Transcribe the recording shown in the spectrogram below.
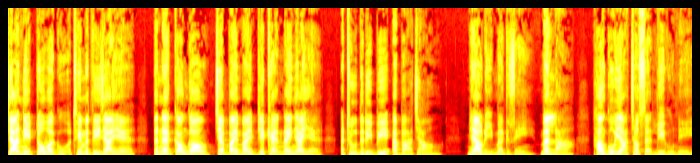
ကြားနှင့်တောဝက်ကိုအထင်မသေးကြရန်တနက်ကောင်းကောင်းချက်ပိုင်ပိုင်ပြစ်ခတ်နိုင်ကြရန်အထုသတိပေးအပ်ပါကြောင်းမြောက်ရီမဂ္ဂဇင်းမက်လာ1964ခုနှစ်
